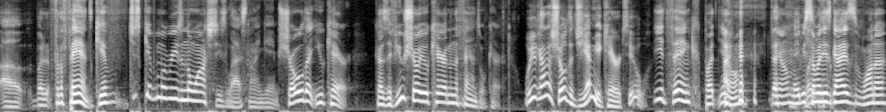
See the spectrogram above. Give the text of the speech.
Uh, but for the fans, give just give them a reason to watch these last nine games. Show that you care. Because if you show you care, then the fans will care. Well, you got to show the GM you care too. You'd think, but you know, you know, maybe some of these guys want to.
